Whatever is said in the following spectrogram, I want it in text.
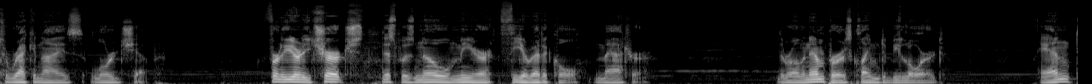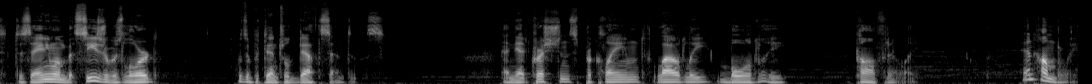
to recognize lordship. For the early church, this was no mere theoretical matter. The Roman emperors claimed to be Lord, and to say anyone but Caesar was Lord was a potential death sentence. And yet Christians proclaimed loudly, boldly, confidently, and humbly,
